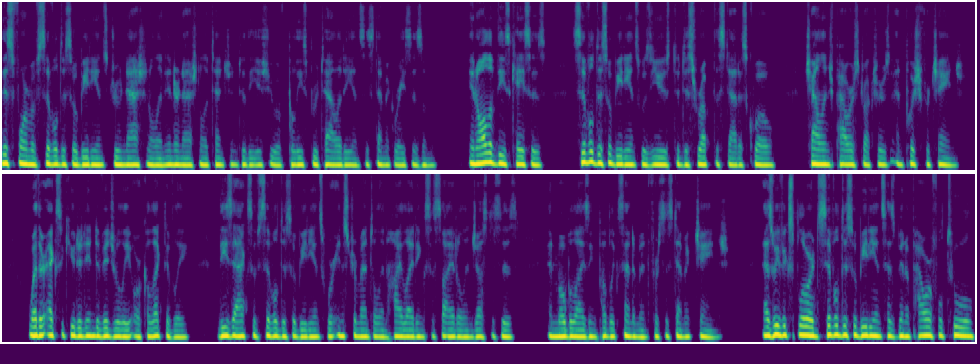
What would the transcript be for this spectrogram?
This form of civil disobedience drew national and international attention to the issue of police brutality and systemic racism. In all of these cases, civil disobedience was used to disrupt the status quo, challenge power structures, and push for change. Whether executed individually or collectively, these acts of civil disobedience were instrumental in highlighting societal injustices and mobilizing public sentiment for systemic change. As we've explored, civil disobedience has been a powerful tool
